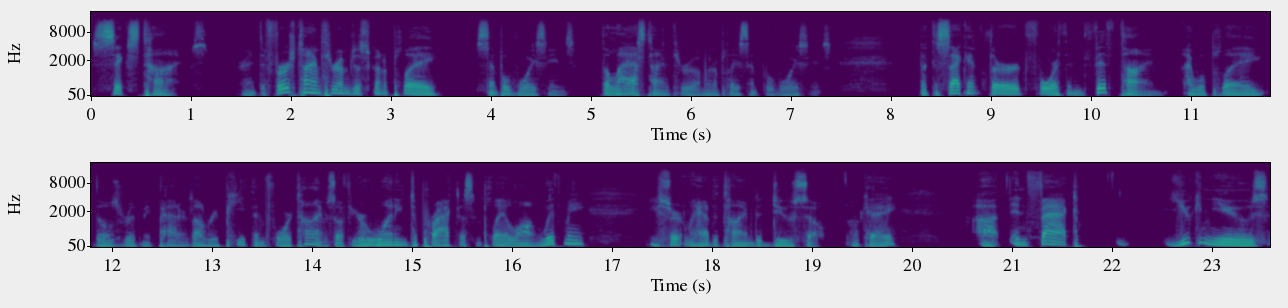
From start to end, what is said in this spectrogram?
6 times, right? The first time through I'm just going to play simple voicings. The last time through I'm going to play simple voicings. But the second, third, fourth, and fifth time, I will play those rhythmic patterns. I'll repeat them four times. So if you're wanting to practice and play along with me, you certainly have the time to do so. Okay. Uh, in fact, you can use,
